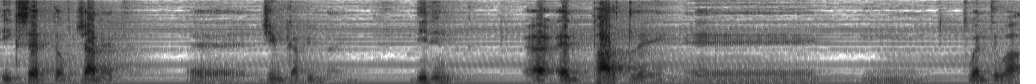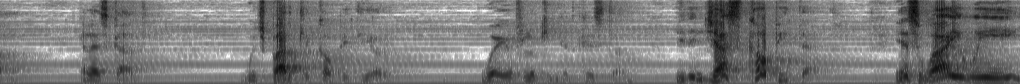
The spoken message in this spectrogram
except of Janet, uh, GM/CA beamline, didn't, uh, and partly uh, mm, 21 LS-CAT, which partly copied your way of looking at crystal, didn't just copy that. Yes, why we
